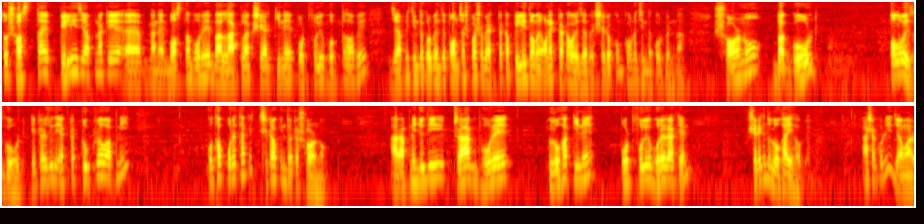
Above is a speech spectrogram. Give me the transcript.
তো সস্তায় পেলেই যে আপনাকে মানে বস্তা ভরে বা লাখ লাখ শেয়ার কিনে পোর্টফোলিও ভরতে হবে, যে আপনি চিন্তা করবেন যে পঞ্চাশ পয়সা বা এক টাকা পেলেই তো আমার অনেক টাকা হয়ে যাবে, সেরকম কখনো চিন্তা করবেন না। স্বর্ণ বা গোল্ড অলওয়েজ গোল্ড এটার যদি একটা টুকরাও আপনি কোথাও পড়ে থাকে, সেটাও কিন্তু একটা স্বর্ণ। আর আপনি যদি ট্রাক ভরে লোহা কিনে পোর্টফোলিও ভরে রাখেন, সেটা কিন্তু লোহাই হবে। আশা করি যে আমার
